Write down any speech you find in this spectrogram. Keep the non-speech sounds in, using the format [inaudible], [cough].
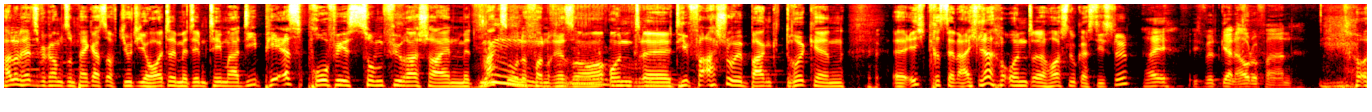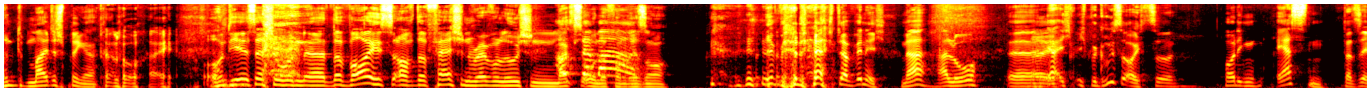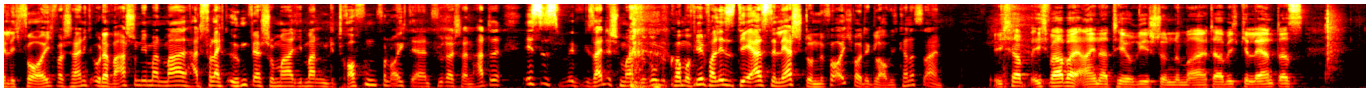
Hallo und herzlich willkommen zum Packers of Duty heute mit dem Thema die PS-Profis zum Führerschein mit Max Ole von Raison und äh, die Fahrschulbank drücken. [laughs] Äh, ich, Christian Eichler und äh, Horst Lukas Diestel Hi, ich würde gern Auto fahren. [laughs] und Malte Springer. Hallo, hi. Und hier ist er schon, äh, the voice of the Fashion Revolution, Max Ole von. Raison. [laughs] da bin ich. Na, hallo. Äh, ja, ich, ich begrüße euch zur heutigen ersten tatsächlich für euch wahrscheinlich. Oder war schon jemand mal? Hat vielleicht irgendwer schon mal jemanden getroffen von euch, der einen Führerschein hatte? Ist es, seid ihr schon mal in Berührung gekommen? Auf jeden Fall ist es die erste Lehrstunde für euch heute, glaube ich. Kann das sein? Ich, hab, ich war bei einer Theoriestunde mal. Da habe ich gelernt, dass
